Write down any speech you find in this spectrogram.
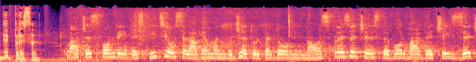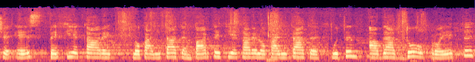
de presă. Acest fond de investiții o să-l avem în bugetul pe 2019. Este vorba de cei 10 S pe fiecare localitate în parte, fiecare localitate putând avea două proiecte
